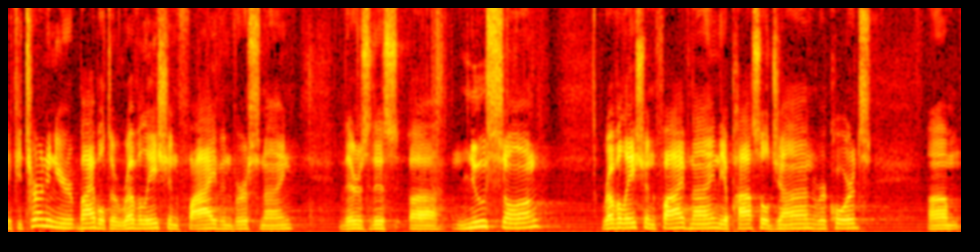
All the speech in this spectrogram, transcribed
If you turn in your Bible to Revelation 5 and verse 9, there's this uh, new song, Revelation 5 9, the Apostle John records. Um,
